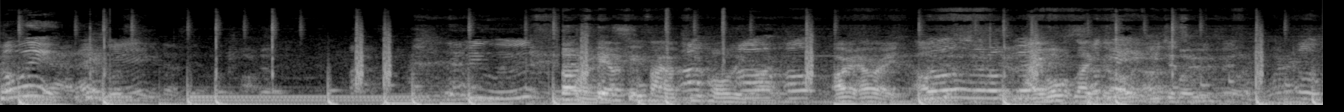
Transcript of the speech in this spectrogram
Oh wait. Did we lose? Okay, okay, fine. I'll keep holding I'll- on. All right, all right. I'll Go a just. little bit. I won't let Okay. go. You just move it. Oh,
